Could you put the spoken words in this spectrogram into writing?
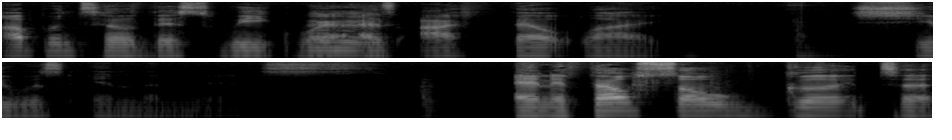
up until this week whereas i felt like she was in the midst and it felt so good to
